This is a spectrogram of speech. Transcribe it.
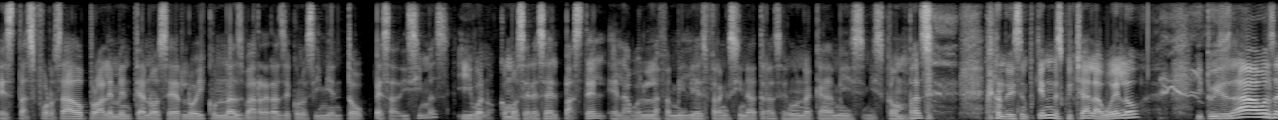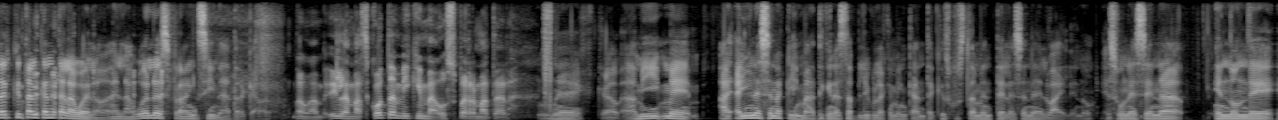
estás forzado probablemente a no hacerlo y con unas barreras de conocimiento pesadísimas. Y bueno, como cereza del pastel, el abuelo de la familia es Frank Sinatra, según acá mis, mis compas. Cuando dicen, ¿quieren escuchar al abuelo? Y tú dices, ah, vamos a ver qué tal canta el abuelo. El abuelo es Frank Sinatra, cabrón. y la mascota Mickey Mouse para matar. Eh, a mí me... Hay una escena climática en esta película que me encanta, que es justamente la escena del baile, ¿no? Es una escena en donde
